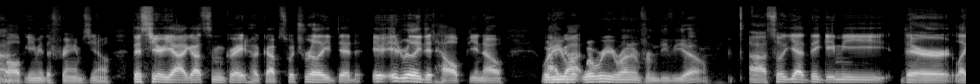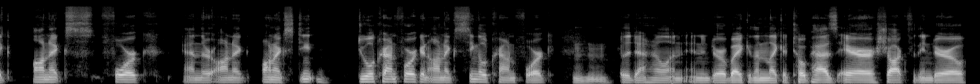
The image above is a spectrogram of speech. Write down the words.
evolve gave me the frames you know this year yeah i got some great hookups which really did it, it really did help you know What you got- what were you running from DVO? uh so yeah they gave me their like onyx fork and their onyx onyx dual crown fork and onyx single crown fork Mm-hmm. for the downhill and, and enduro bike and then like a topaz air shock for the enduro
